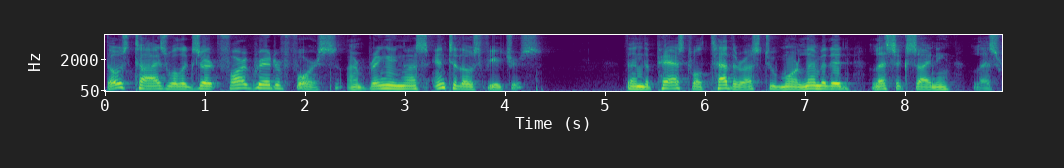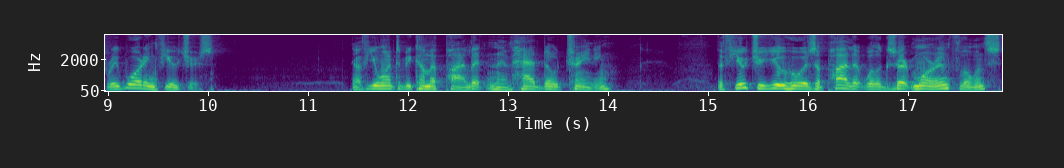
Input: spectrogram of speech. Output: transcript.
Those ties will exert far greater force on bringing us into those futures than the past will tether us to more limited, less exciting, less rewarding futures. Now, if you want to become a pilot and have had no training, the future you who is a pilot will exert more influence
